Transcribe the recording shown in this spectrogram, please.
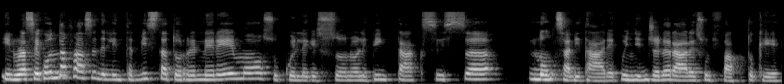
In una seconda fase dell'intervista torneremo su quelle che sono le pink taxes non sanitarie, quindi in generale sul fatto che,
